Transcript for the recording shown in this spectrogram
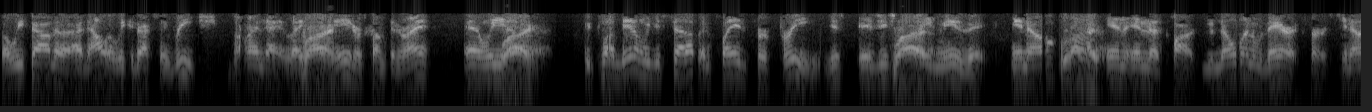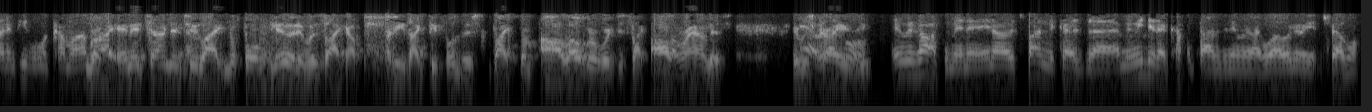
but we found a, an outlet we could actually reach behind that like Right. gate or something, right? And we Right. uh, we plugged in and we just set up and played for free. Just it just Right. played music, you know, Right. in in the park. No one was there at first, you know, and then people would come up. Right, and it turned into know? like before we knew it, it was like a party. Like people just like from all over were just like all around us. It was yeah, it crazy. Cool. It was awesome, and you know it was fun because uh, I mean we did it a couple times, and then we were like, well, we're gonna get in trouble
